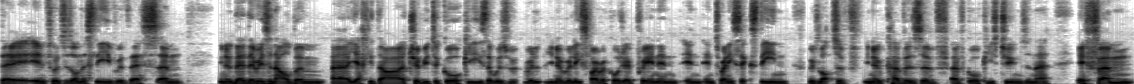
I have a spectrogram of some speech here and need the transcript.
their influences on their sleeve with this. Um you know, there there is an album, uh, Iechyd tribute to Gorky's that was re- you know released by Recordiau Prin in, in in 2016 with lots of you know covers of of Gorky's tunes in there. If um,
